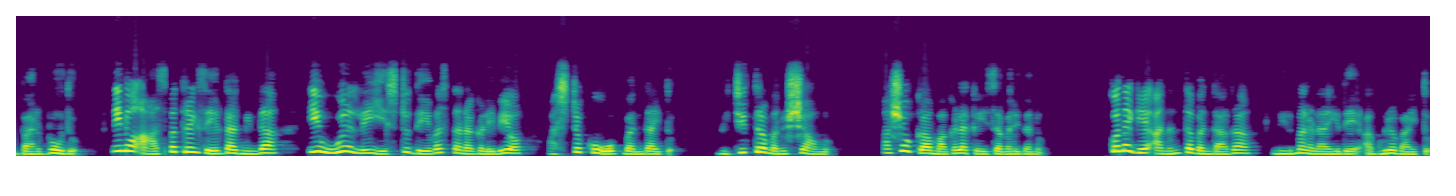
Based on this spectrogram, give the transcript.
ಬರ್ಬೋದು. ನೀನು ಆಸ್ಪತ್ರೆಗೆ ಸೇರಿದಾಗ್ನಿಂದ ಈ ಊರಲ್ಲಿ ಎಷ್ಟು ದೇವಸ್ಥಾನಗಳಿವೆಯೋ ಅಷ್ಟಕ್ಕೂ ಹೋಗ್ ಬಂದಾಯ್ತು. ವಿಚಿತ್ರ ಮನುಷ್ಯ ಅವನು. ಅಶೋಕ ಮಗಳ ಕೈ ಸವರಿದನು. ಕೊನೆಗೆ ಅನಂತ ಬಂದಾಗ ನಿರ್ಮಲಳ ಎದೆ ಅಗುರವಾಯಿತು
